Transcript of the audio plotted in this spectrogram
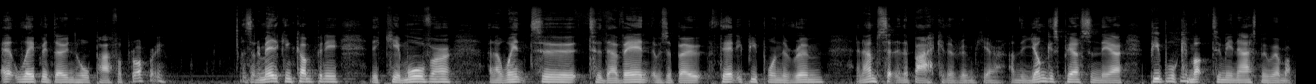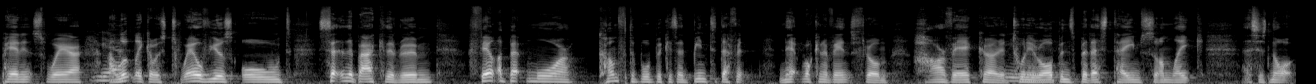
it led me down the whole path of property. It's an American company. They came over, and I went to, to the event. There was about 30 people in the room, and I'm sitting at the back of the room here. I'm the youngest person there. People came up to me and asked me where my parents were. Yeah. I looked like I was 12 years old, sitting in the back of the room. Felt a bit more comfortable because I'd been to different networking events from Harv Eker and Tony Robbins by this time. So I'm like, this is not,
